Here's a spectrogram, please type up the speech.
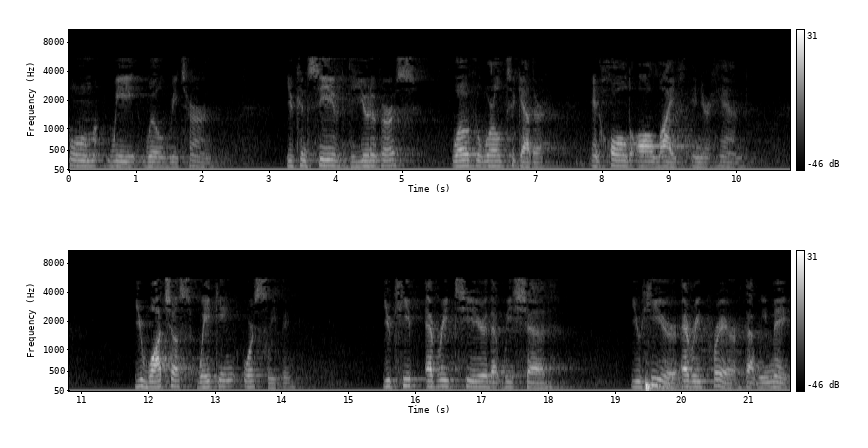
whom we will return. You conceived the universe, wove the world together, and hold all life in your hand. You watch us waking or sleeping. You keep every tear that we shed. You hear every prayer that we make.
